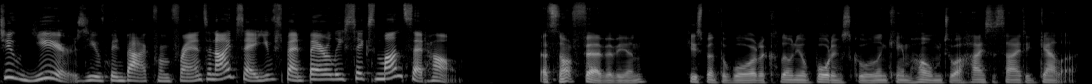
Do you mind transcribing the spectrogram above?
Two years you've been back from France, and I'd say you've spent barely six months at home. That's not fair, Vivian. He spent the war at a colonial boarding school and came home to a high society gala.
